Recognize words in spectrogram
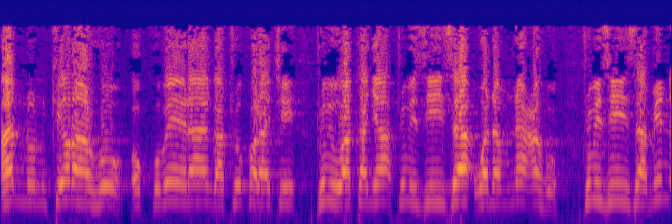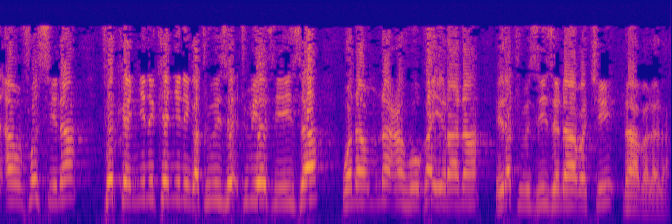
an nunkirahu okubeera nga tukola ki? Tubiwakanya tubiziyiza wanamnaahu tubiziyiza min anfusina fe kennyini kennyini nga tubyeziyiza wanamnaahu gairana era tubiziyize n'abaki n'abalala.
